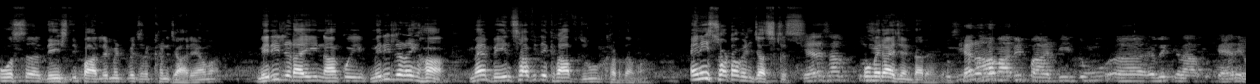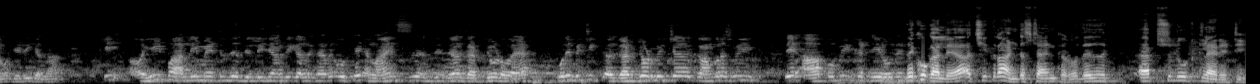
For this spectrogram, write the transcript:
ਉਸ ਦੇਸ਼ ਦੀ ਪਾਰਲੀਮੈਂਟ ਵਿੱਚ ਰੱਖਣ ਜਾ ਰਿਹਾ ਵਾਂ। ਮੇਰੀ ਲੜਾਈ ਨਾ ਕੋਈ ਮੇਰੀ ਲੜਾਈ ਹਾਂ ਮੈਂ ਬੇਇਨਸਾਫੀ ਦੇ ਖਿਲਾਫ ਜ਼ਰੂਰ ਖੜਦਾ ਵਾਂ। ਐਨੀ ਸੌਰਟ ਆਫ ਇਨਜਸਟਿਸ ਉਹ ਮੇਰਾ ਏਜੰਡਾ ਰਹੇਗਾ ਤੁਸੀਂ ਆਮ ਆਦਮੀ ਪਾਰਟੀ ਤੋਂ ਇਹਦੇ ਖਿਲਾਫ ਕਹਿ ਰਹੇ ਹੋ ਜਿਹੜੀ ਗੱਲਾਂ ਕਿ ਉਹੀ ਪਾਰਲੀਮੈਂਟ ਦੇ ਦਿੱਲੀ ਜਾਣ ਦੀ ਗੱਲ ਕਰ ਰਹੇ ਉੱਥੇ ਅਲਾਈਅੰਸ ਜਿਹੜਾ ਗੱਠਜੋੜ ਹੋਇਆ ਉਹਦੇ ਵਿੱਚ ਗੱਠਜੋੜ ਵਿੱਚ ਕਾਂਗਰਸ ਵੀ ਤੇ ਆਪ ਵੀ ਇਕੱਠੇ ਹੋ ਨੇ। ਦੇਖੋ ਗੱਲ ਇਹ ਆ ਅੱਛੀ ਤਰ੍ਹਾਂ ਅੰਡਰਸਟੈਂਡ ਕਰੋ ਦੇਰ ਇਜ਼ ਐਬਸੋਲੂਟ ਕਲੈਰਿਟੀ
